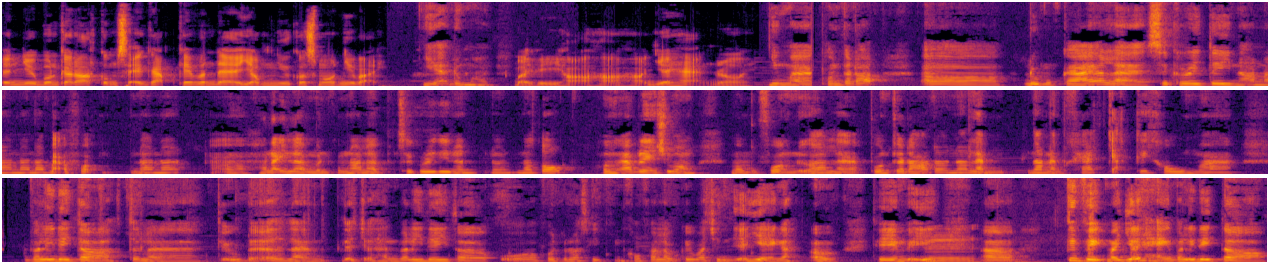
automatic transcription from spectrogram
hình như Polkadot cũng sẽ gặp cái vấn đề giống như Cosmos như vậy. Dạ đúng rồi. Bởi vì họ họ họ giới hạn rồi. Nhưng mà Polkadot uh, được một cái là security nó nó nó nó bảo phật nó nó uh, hồi nãy là mình cũng nói là security nó nó nó tốt hơn Avalanche đúng không? Và một phần nữa là Polkadot đó nó làm nó làm khác chặt cái khâu mà validator tức là kiểu để làm để trở thành validator của Polkadot thì cũng không phải là một cái quá trình dễ dàng á. Ừ thì em nghĩ ừ. uh, cái việc mà giới hạn validator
